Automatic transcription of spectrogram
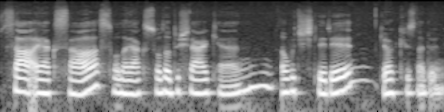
Sağ ayak sağa, sol ayak sola düşerken avuç içlerin gökyüzüne dönük.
